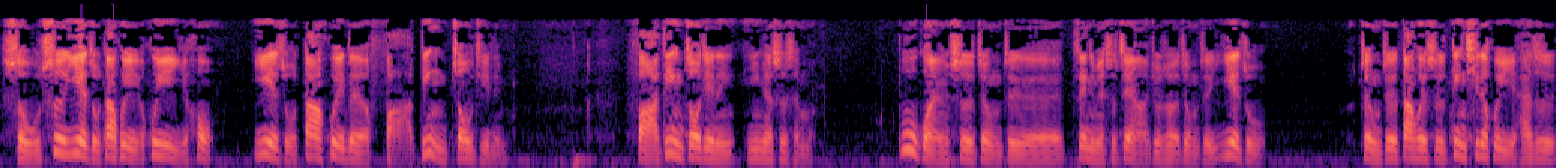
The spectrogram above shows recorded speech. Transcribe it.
首次业主大会会议以后，业主大会的法定召集人，法定召集人应该是什么？不管是这种这个这里面是这样，就是说这种这业主这种这个大会是定期的会议，还是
